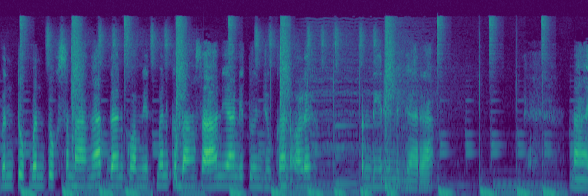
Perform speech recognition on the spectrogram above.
bentuk-bentuk semangat dan komitmen kebangsaan yang ditunjukkan oleh pendiri negara. Nah,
